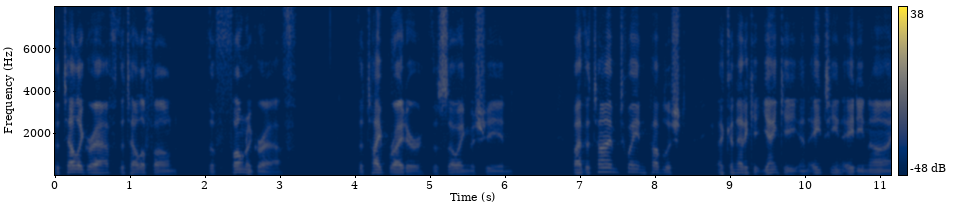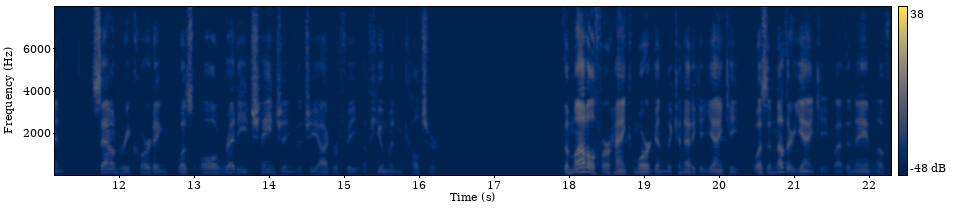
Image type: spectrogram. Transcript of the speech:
the telegraph, the telephone, the phonograph, the typewriter, the sewing machine. By the time Twain published A Connecticut Yankee in 1889, sound recording was already changing the geography of human culture. The model for Hank Morgan, the Connecticut Yankee, was another Yankee by the name of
